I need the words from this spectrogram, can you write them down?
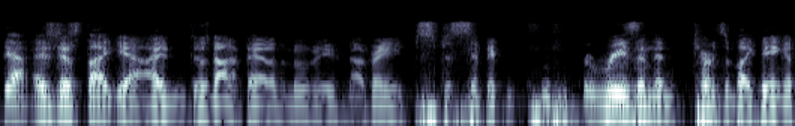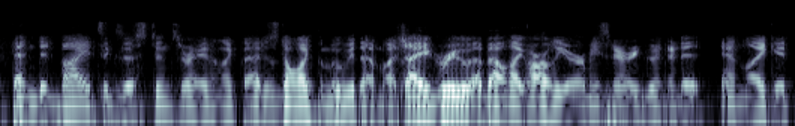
Yeah, it's just like yeah, I'm just not a fan of the movie, not for any specific reason in terms of like being offended by its existence or anything like that. I just don't like the movie that much. I agree about like R. Lee Ermey's very good in it, and like it,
